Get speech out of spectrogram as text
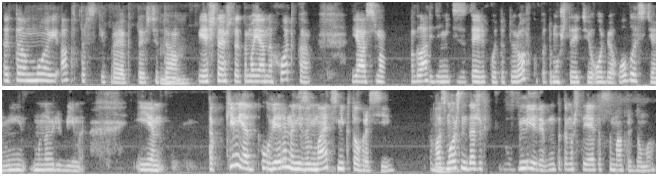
это мой авторский проект, то есть это, угу. я считаю, что это моя находка. Я смогла могла соединить эзотерику и татуировку, потому что эти обе области, они мной любимы. И таким, я уверена, не занимается никто в России. Возможно, mm-hmm. даже в, в мире, ну, потому что я это сама придумала.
